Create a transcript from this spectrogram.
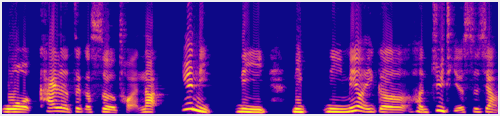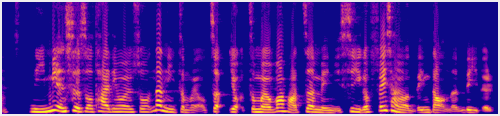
我开了这个社团，那因为你。你你你没有一个很具体的事项，你面试的时候他一定会说，那你怎么有证有怎么有办法证明你是一个非常有领导能力的人？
